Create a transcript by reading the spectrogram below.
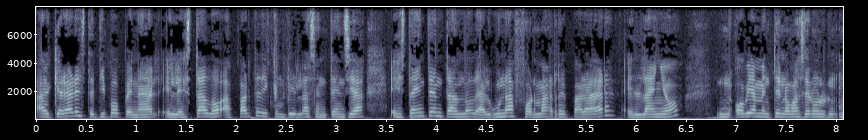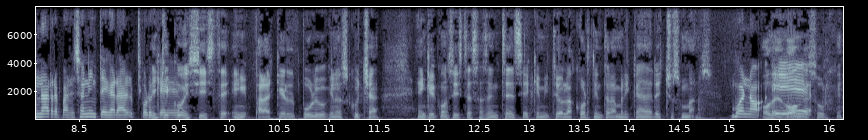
Al crear este tipo penal, el Estado, aparte de cumplir la sentencia, está intentando de alguna forma reparar el daño. Obviamente no va a ser un- una reparación integral porque... ¿En qué consiste, en- para que el público que nos escucha, en qué consiste esa sentencia que emitió la Corte Interamericana de Derechos Humanos? Bueno, ¿O de eh, dónde surge?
